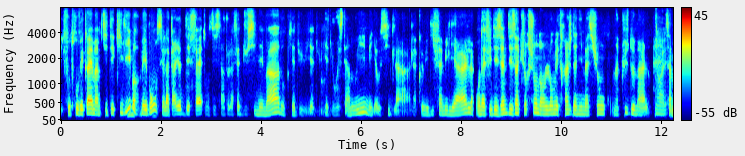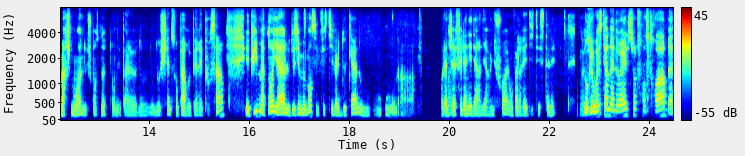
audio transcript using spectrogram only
il faut trouver quand même un petit équilibre, mais bon, c'est la période des fêtes. On se dit c'est un peu la fête du cinéma, donc il y a du, il y a du, il y a du western oui, mais il y a aussi de la, la, comédie familiale. On a fait des, des incursions dans le long métrage d'animation qu'on a plus de mal. Ça marche moins. Je pense notre, on n'est pas, nos, nos, chaînes sont pas repérées pour ça. Et puis maintenant, il y a le deuxième moment, c'est le festival de Cannes où, où on a on l'a déjà fait l'année dernière une fois et on va le rééditer cette année. Donc le western à Noël sur France 3, bah,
